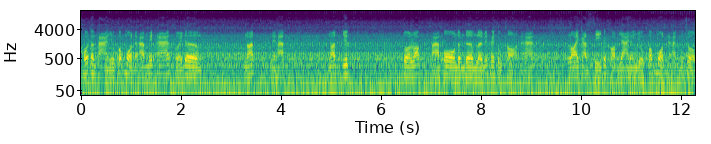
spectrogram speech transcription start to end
โค้ดต่างๆ อยู่ครบหมดนะครับเม็ดอาร์สวยเดิมน็อตนะครับน็อตยึดตัวล็อกฝาโปรงเดิมๆเลยไม่เคยถูกถอดนะฮะรอยกัดสีจากขอบยางยังอยู่ครบหมดนะครับคุณผู้ชม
